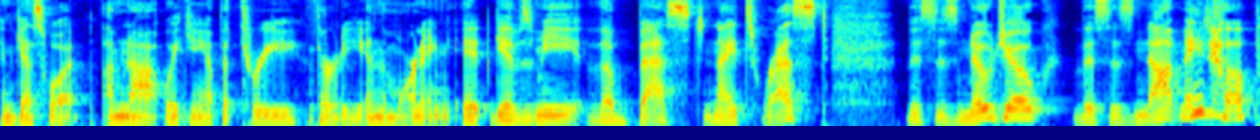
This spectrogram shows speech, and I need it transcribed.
and guess what? I'm not waking up at 3:30 in the morning. It gives me the best night's rest. This is no joke. This is not made up.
